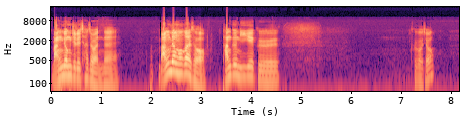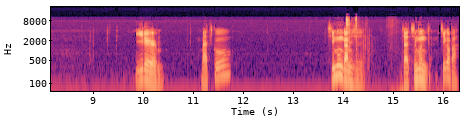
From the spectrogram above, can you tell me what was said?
망명지를 찾아왔네. 망명 허가서. 방금 이게 그, 그거죠. 이름 맞고 지문 감시. 자, 지문 찍어봐.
